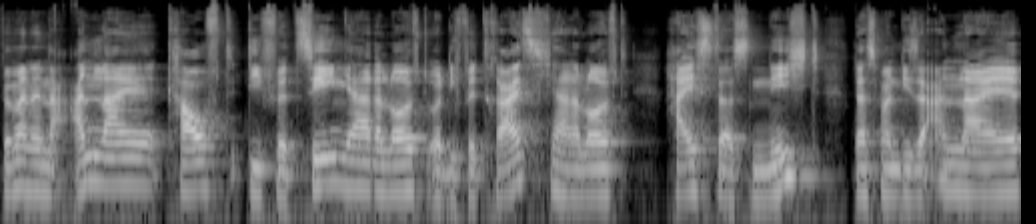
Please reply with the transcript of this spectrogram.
Wenn man eine Anleihe kauft, die für 10 Jahre läuft oder die für 30 Jahre läuft, heißt das nicht, dass man diese Anleihe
